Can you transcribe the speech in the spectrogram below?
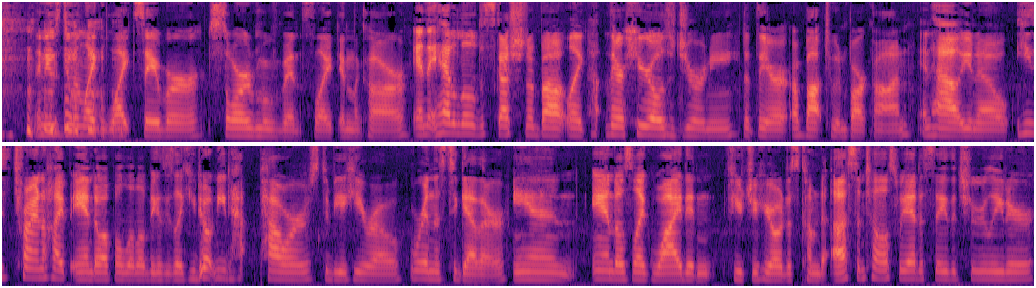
and he was doing like lightsaber sword movements, like in the car, and they had a little discussion about like their hero's journey that they're about to embark on, and how you know he's trying to hype Ando up a little because he's like, "You don't need ha- powers to be a hero. We're in this together." And Ando's like, "Why didn't future Hiro just come to us and tell us we had to save the cheerleader?"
